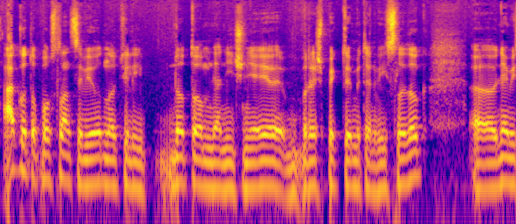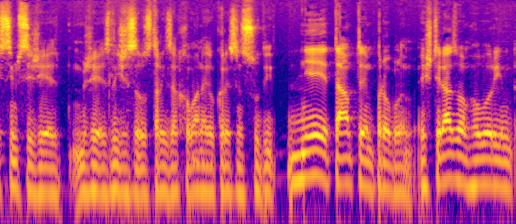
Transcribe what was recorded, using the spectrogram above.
Ako to poslanci vyhodnotili, do toho mňa nič nie je, rešpektujeme ten výsledok. E, nemyslím si, že je, že je zlý, že sa zostali zachované okresné súdy. Nie je tam ten problém. Ešte raz vám hovorím,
